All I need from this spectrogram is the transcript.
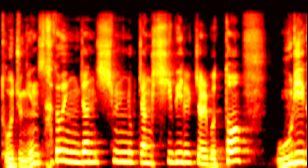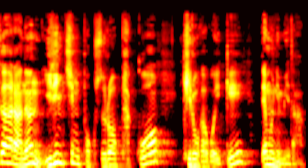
도중인 사도행전 16장 11절부터 우리가라는 1인칭 복수로 바꾸어 기록하고 있기 때문입니다.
